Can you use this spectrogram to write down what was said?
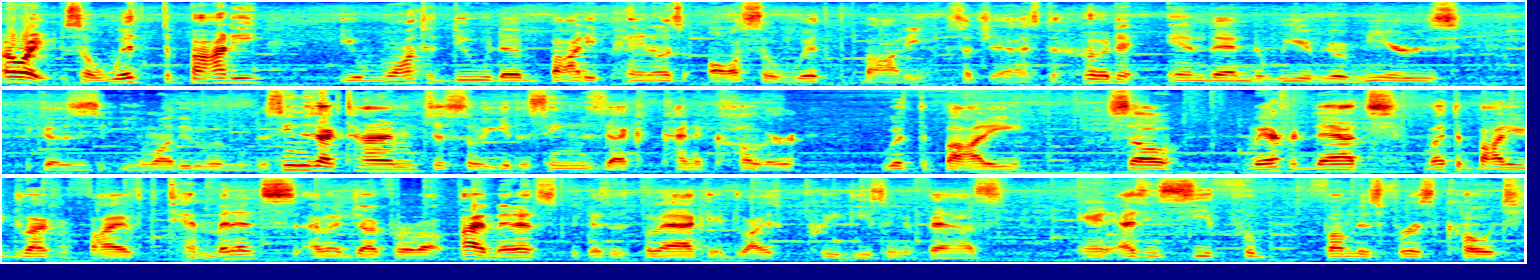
Alright, so with the body, you want to do the body panels also with the body, such as the hood and then the rear your mirrors, because you want to do them at the same exact time, just so you get the same exact kind of color with the body. So, right after that, let the body dry for 5 to 10 minutes. I'm going to dry for about 5 minutes because it's black, it dries pretty decently fast. And as you can see from this first coat,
